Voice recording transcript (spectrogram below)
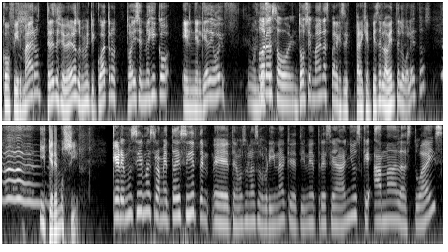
confirmaron, 3 de febrero de 2024, Twice en México, en el día de hoy, dos, dos semanas para que, se- para que empiece la venta de los boletos. Y queremos ir. Queremos ir, nuestra meta es ir. Ten- eh, tenemos una sobrina que tiene 13 años, que ama a las Twice.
